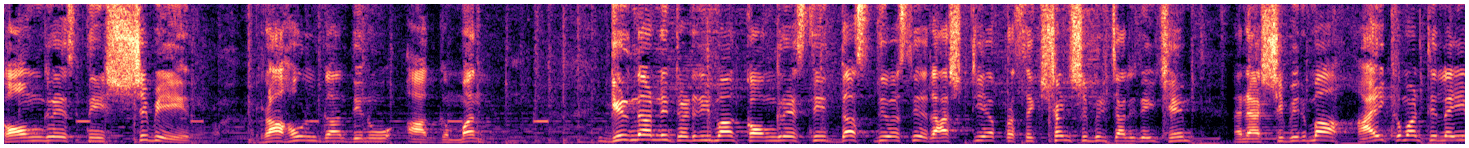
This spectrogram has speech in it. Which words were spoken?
કોંગ્રેસની શિબિર, રાહુલ ગાંધીનું આગમન. ગિરનારની ટડરીમાં કોંગ્રેસની દસ દિવસની રાષ્ટ્રીય પ્રશિક્ષણ શિબિર ચાલી રહી છે અને આ શિબિરમાં હાઈકમાન્ડથી લઈ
